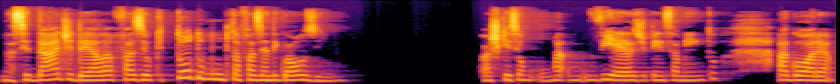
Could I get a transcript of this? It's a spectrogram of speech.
na cidade dela fazer o que todo mundo está fazendo igualzinho. Acho que esse é um, um viés de pensamento. Agora,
